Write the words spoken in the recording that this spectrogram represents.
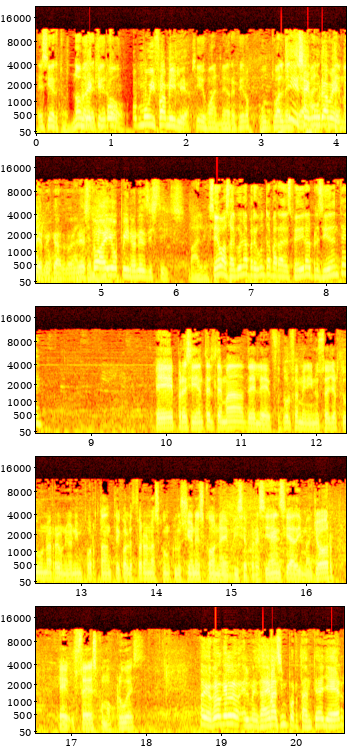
Es cierto. No, un me equipo refiero... muy familia. Sí, Juan, me refiero puntualmente Sí, al seguramente, tema Ricardo. En esto tema hay opiniones distintas. Vale. Sebas, ¿alguna pregunta para despedir al presidente? Eh, presidente, el tema del eh, fútbol femenino, usted ayer tuvo una reunión importante. ¿Cuáles fueron las conclusiones con eh, vicepresidencia, Di Mayor, eh, ustedes como clubes? Yo creo que el mensaje más importante ayer,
